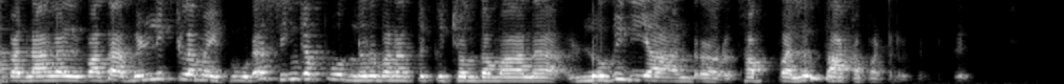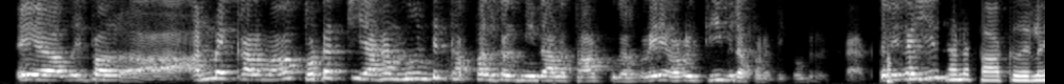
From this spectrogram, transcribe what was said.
இப்ப நாங்கள் பார்த்தா வெள்ளிக்கிழமை கூட சிங்கப்பூர் நிறுவனத்துக்கு சொந்தமான லொபிதியா என்ற ஒரு கப்பலும் தாக்கப்பட்டிருக்கு. இப்ப அண்மை காலமாக தொடர்ச்சியாக மீண்டும் கப்பல்கள் மீதான தாக்குதல்களை அவர்கள் தீவிரப்படுத்திக் கொண்டிருக்கிறார்கள். தாக்குதலை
